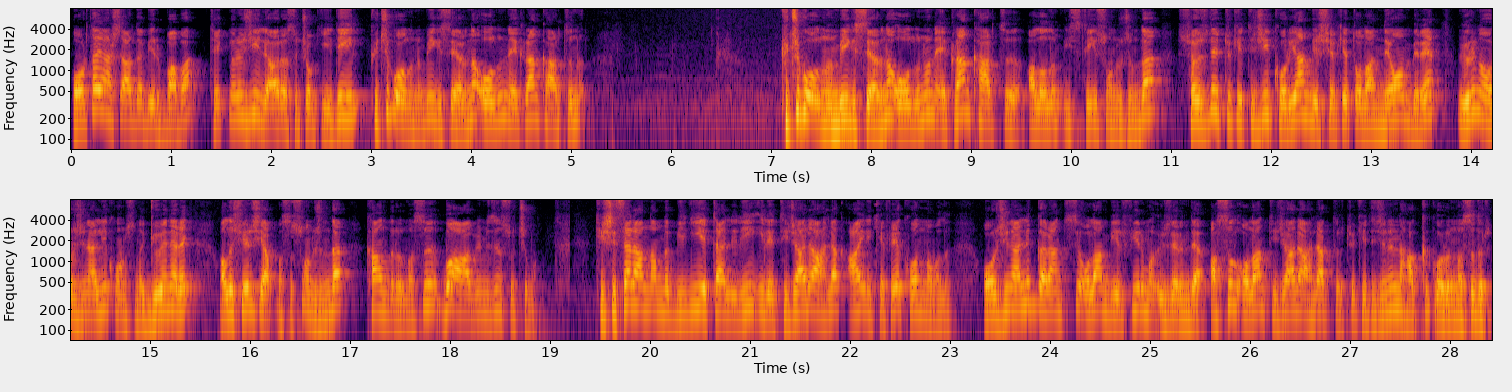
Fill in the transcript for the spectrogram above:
Orta yaşlarda bir baba teknolojiyle arası çok iyi değil. Küçük oğlunun bilgisayarına oğlunun ekran kartını Küçük oğlunun bilgisayarına oğlunun ekran kartı alalım isteği sonucunda sözde tüketiciyi koruyan bir şirket olan Neon 1'e ürün orijinalliği konusunda güvenerek alışveriş yapması sonucunda kandırılması bu abimizin suçu mu? Kişisel anlamda bilgi yeterliliği ile ticari ahlak aynı kefeye konmamalı. Orijinallik garantisi olan bir firma üzerinde asıl olan ticari ahlaktır. Tüketicinin hakkı korunmasıdır.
